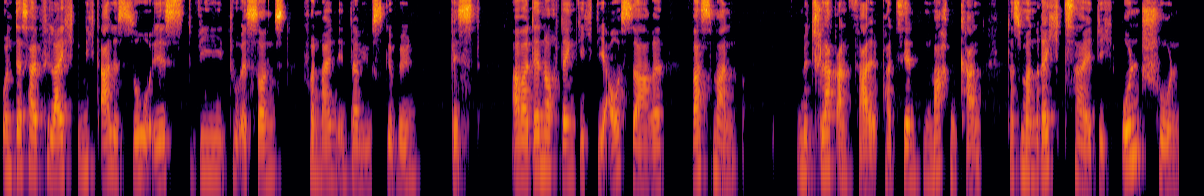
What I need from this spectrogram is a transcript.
und deshalb vielleicht nicht alles so ist, wie du es sonst von meinen Interviews gewöhnt bist. Aber dennoch denke ich, die Aussage, was man mit Schlaganfallpatienten machen kann, dass man rechtzeitig und schon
